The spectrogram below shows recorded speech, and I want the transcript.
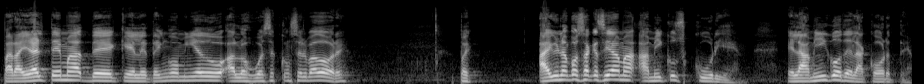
para ir al tema de que le tengo miedo a los jueces conservadores, pues hay una cosa que se llama amicus curiae, el amigo de la corte.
